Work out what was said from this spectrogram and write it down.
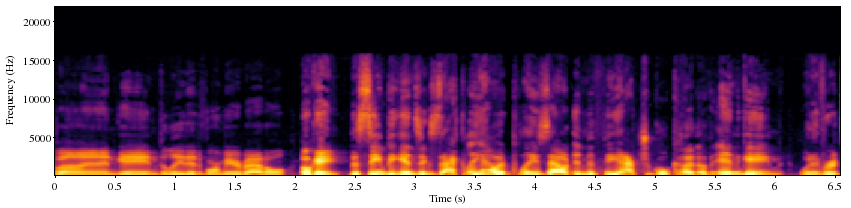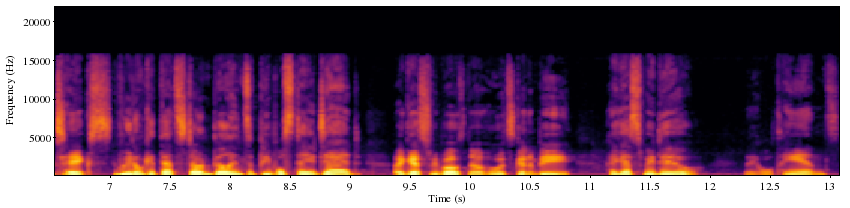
Endgame deleted Vormir battle. Okay, the scene begins exactly how it plays out in the theatrical cut of Endgame. Whatever it takes. If we don't get that stone, billions of people stay dead. I guess we both know who it's gonna be. I guess we do. They hold hands.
